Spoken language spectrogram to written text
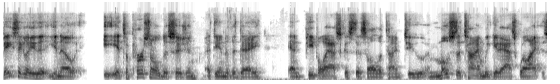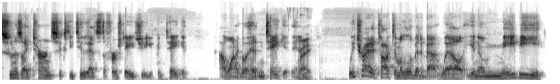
basically the you know it's a personal decision at the end of the day and people ask us this all the time too. And most of the time we get asked well I, as soon as i turn 62 that's the first age that you can take it. I want to go ahead and take it. And Right. we try to talk to them a little bit about well you know maybe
